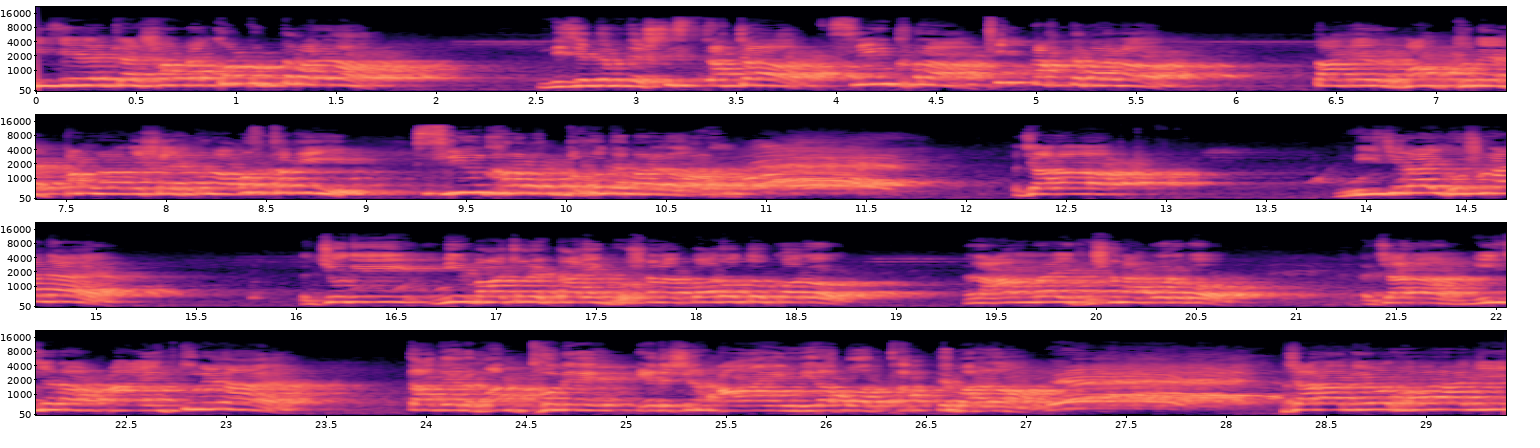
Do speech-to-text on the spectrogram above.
নিজেদেরকে সংরক্ষণ করতে পারে না, নিজেদের মধ্যে শিষ্টাচার, শৃঙ্খলা ঠিক রাখতে পারে না, তাদের মাধ্যমে বাংলাদেশের কোনো অবস্থাতেই শৃঙ্খলাবদ্ধ হতে পারে না। যারা নিজেরাই ঘোষণা দেয়, যদি নির্বাচনের তারিখ ঘোষণা করো তো করো আমরাই ঘোষণা করব। যারা নিজেরা আইন তুলে নেয়, তাদের মাধ্যমে এদেশের আইন নিরাপদ থাকতে পারে না। যারা মেয়র হওয়ার আগে,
